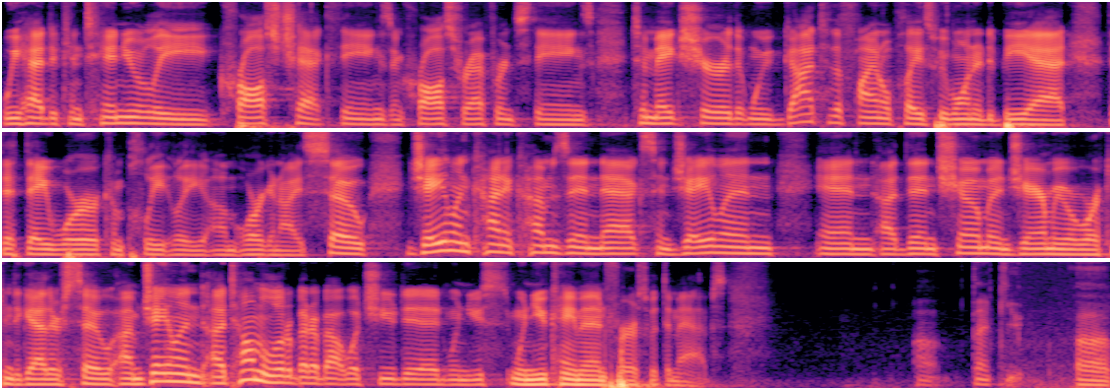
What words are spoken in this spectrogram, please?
We had to continually cross check things and cross reference things to make sure that when we got to the final place we wanted to be at, that they were completely um, organized. So Jaylen kind of comes in next, and Jaylen and uh, then Chioma and Jeremy were working together. So um, Jaylen, uh, tell them a little bit about what you did when you when you came in first with the maps. Uh, thank you. Uh,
